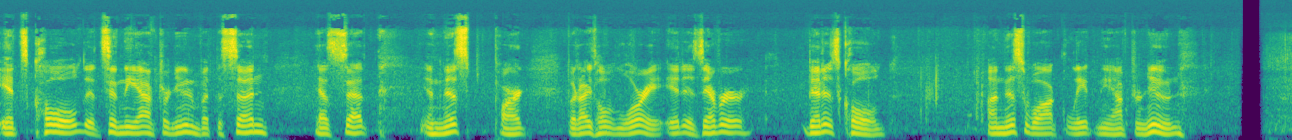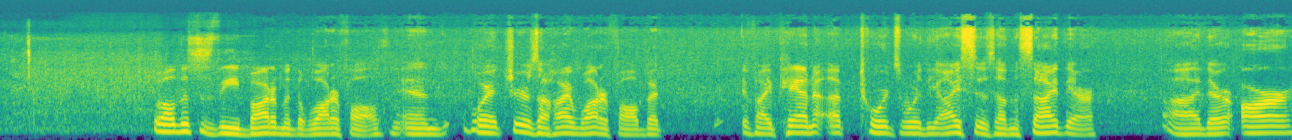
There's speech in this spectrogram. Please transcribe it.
It's cold, it's in the afternoon, but the sun has set in this part. But I told Laurie it is ever been as cold on this walk late in the afternoon. Well, this is the bottom of the waterfall, and boy, it sure is a high waterfall, but if I pan up towards where the ice is on the side there, uh, there are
